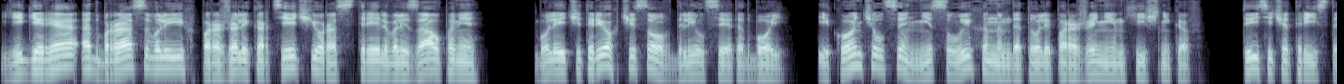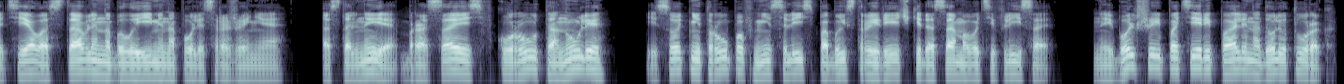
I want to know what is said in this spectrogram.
Егеря отбрасывали их, поражали картечью, расстреливали залпами. Более четырех часов длился этот бой и кончился неслыханным до то поражением хищников. 1300 тел оставлено было ими на поле сражения. Остальные, бросаясь в куру, тонули, и сотни трупов неслись по быстрой речке до самого Тифлиса. Наибольшие потери пали на долю турок,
